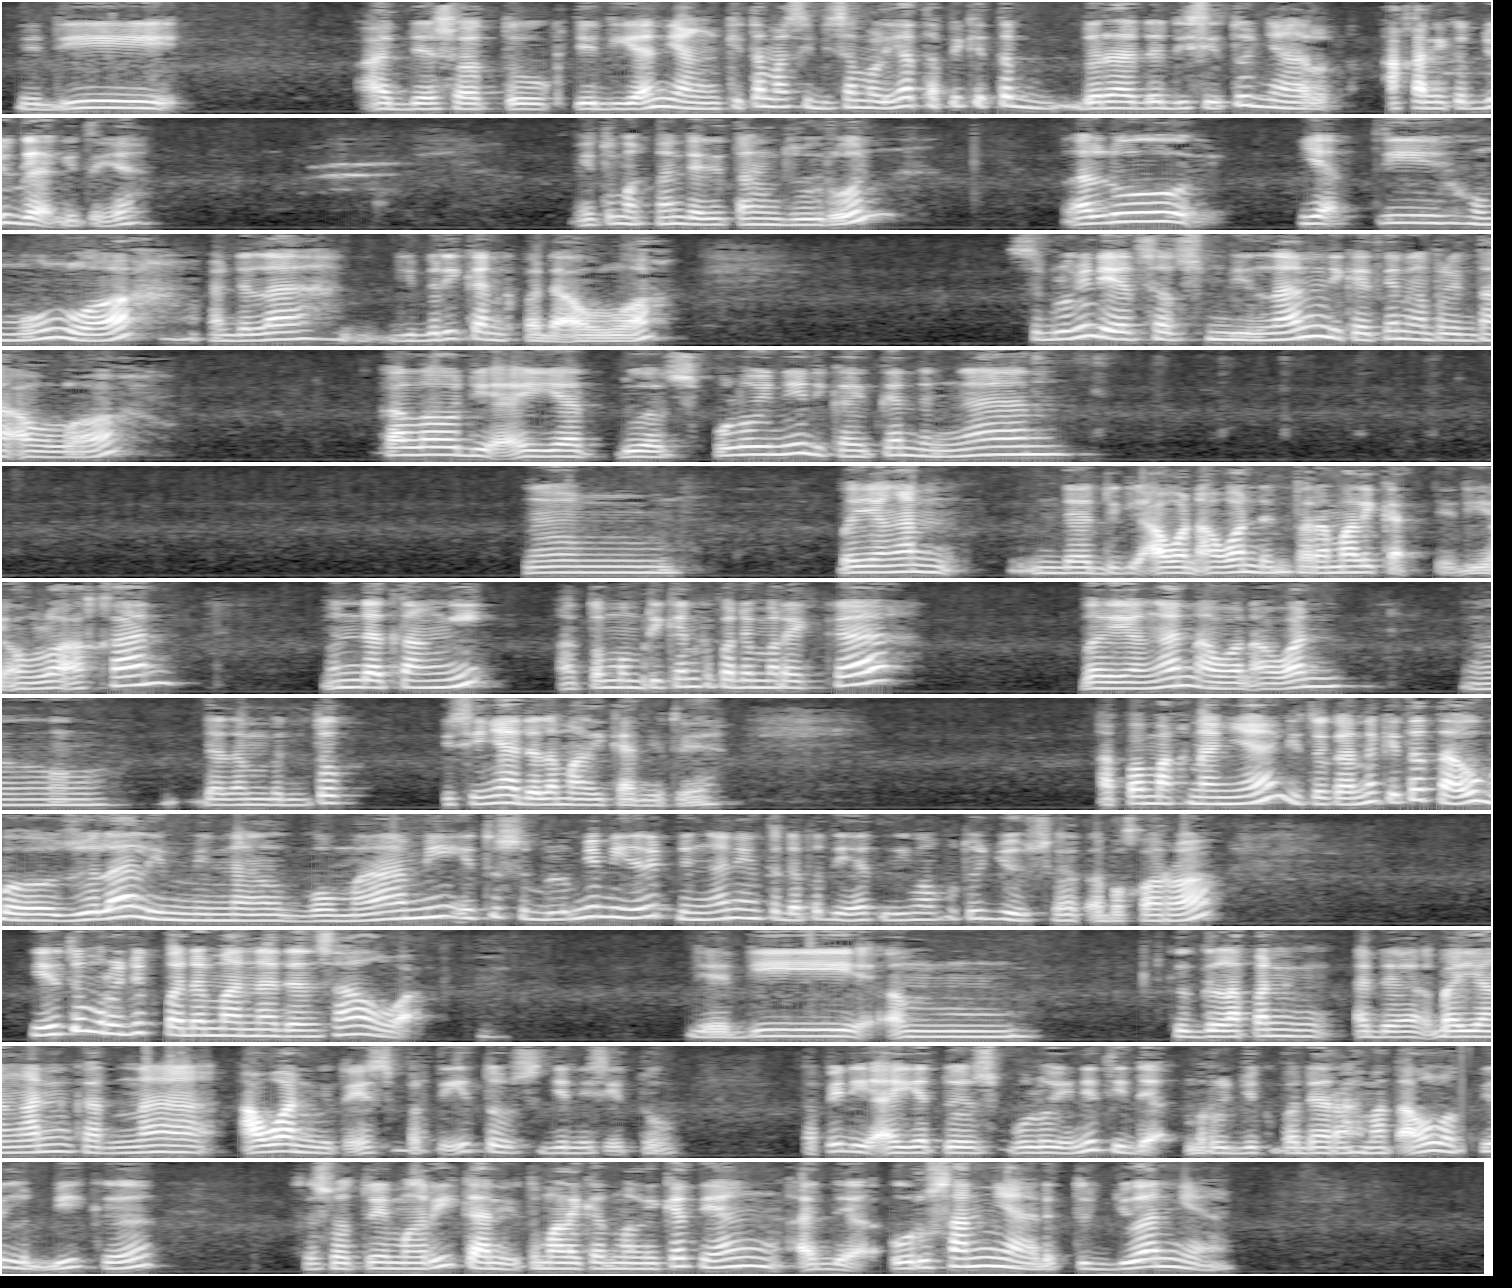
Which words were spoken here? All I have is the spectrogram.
Jadi ada suatu kejadian yang kita masih bisa melihat tapi kita berada di situnya akan ikut juga gitu ya. Itu makna dari tanzurun. Lalu yati humullah adalah diberikan kepada Allah. Sebelumnya di ayat 109 dikaitkan dengan perintah Allah. Kalau di ayat 210 ini dikaitkan dengan um, bayangan dari awan-awan dan para malaikat. Jadi Allah akan mendatangi atau memberikan kepada mereka bayangan awan-awan uh, dalam bentuk isinya adalah malaikat gitu ya. Apa maknanya gitu? Karena kita tahu bahwa zulalim minal gomami itu sebelumnya mirip dengan yang terdapat di ayat 57 surat Al-Baqarah. Yaitu merujuk pada mana dan salwa. Jadi um, kegelapan ada bayangan karena awan gitu ya seperti itu sejenis itu. Tapi di ayat 20 ini tidak merujuk kepada rahmat Allah, tapi lebih ke sesuatu yang mengerikan, itu malaikat-malaikat yang ada urusannya, ada tujuannya.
